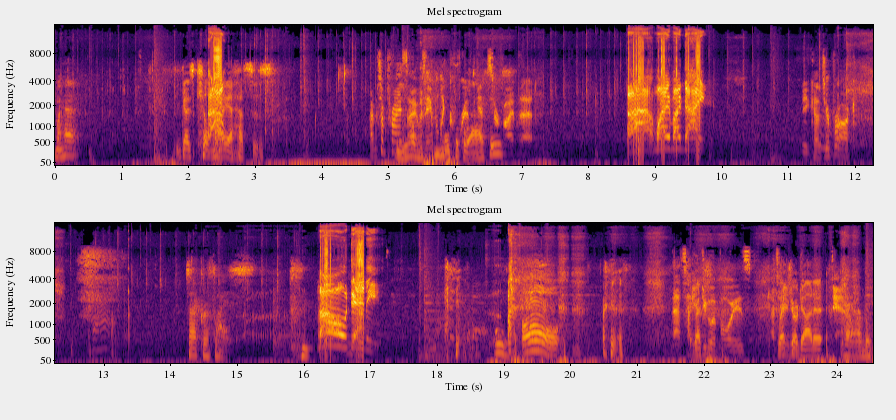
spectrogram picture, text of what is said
My hat. You guys killed my asses. I'm surprised You I was able to multiple grip and asses? survive that. Ah, why am I dying? Because you're Brock. Sacrifice. No, daddy! Oh! That's how you Retro- do it, boys. That's Retro do it. got it. Damn. Grab.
